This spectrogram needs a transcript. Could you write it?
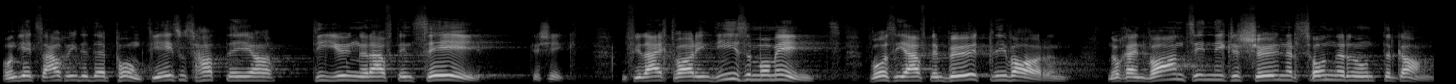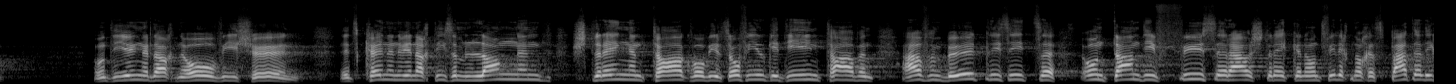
Und jetzt auch wieder der Punkt, Jesus hatte ja die Jünger auf den See geschickt. Und vielleicht war in diesem Moment, wo sie auf dem Bötli waren, noch ein wahnsinniger schöner Sonnenuntergang. Und die Jünger dachten, oh, wie schön. Jetzt können wir nach diesem langen, strengen Tag, wo wir so viel gedient haben, auf dem Bötli sitzen und dann die Füße rausstrecken und vielleicht noch ein Paddeli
